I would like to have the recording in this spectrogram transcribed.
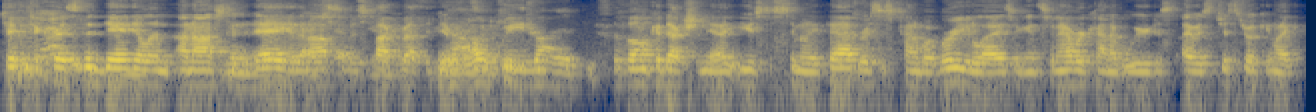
to, to Kristen, Daniel, and and Austin today, and then Austin was talking about the difference I'll between trying. the bone conduction yeah, used to stimulate that versus kind of what we're utilizing, and so now we're kind of, we're just, I was just joking, like,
